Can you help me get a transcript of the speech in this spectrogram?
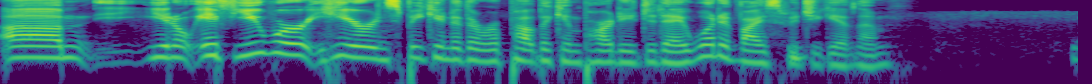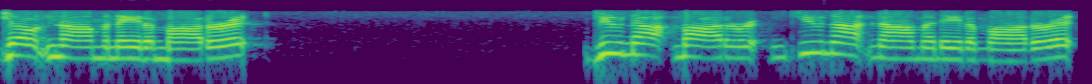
Um, you know, if you were here and speaking to the Republican Party today, what advice would you give them? Don't nominate a moderate. Do not moderate. Do not nominate a moderate.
